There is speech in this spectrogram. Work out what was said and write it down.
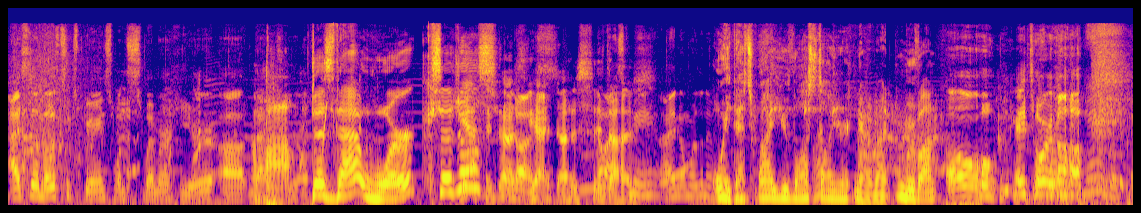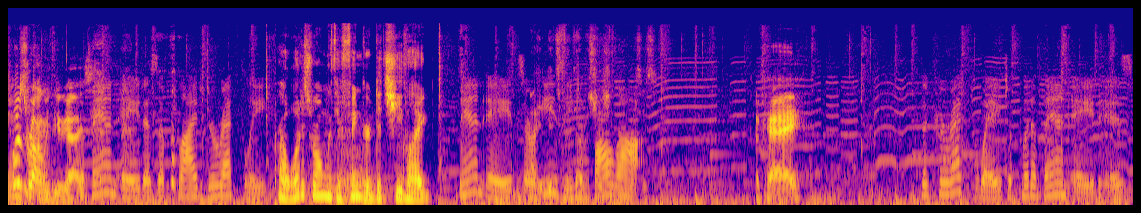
As the most experienced one swimmer here, uh, that is Uh-huh. real. Does that work, Sigils? Yeah, it does. does. Yeah, it does. It No, ask does. me. I know more than. Wait, that's why you lost all your. Never mind. Move on. Oh, they tore it off. What's wrong with you guys? The band-aid is applied directly. Bro, what is wrong with your finger? Did she like. Band-aids are I- easy to fall off. Okay. The correct way to put a band-aid is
